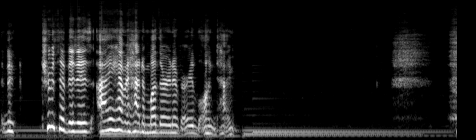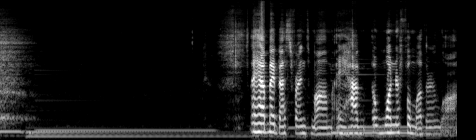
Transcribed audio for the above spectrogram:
And the truth of it is, I haven't had a mother in a very long time. Have my best friend's mom. I have a wonderful mother in law.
